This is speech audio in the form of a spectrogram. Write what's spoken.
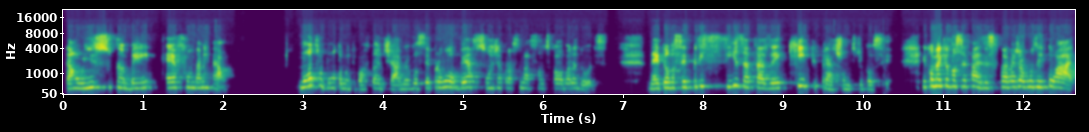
Então, isso também é fundamental. Um outro ponto muito importante, Thiago, é você promover ações de aproximação dos colaboradores. Né? Então, você precisa trazer equipe para junto de você. E como é que você faz isso? Através de alguns rituais.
